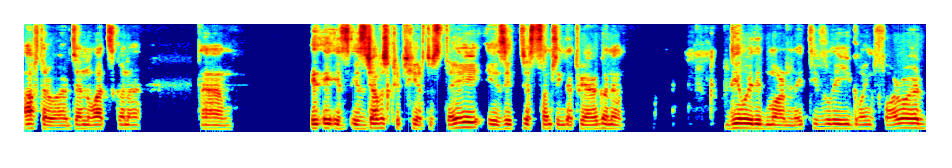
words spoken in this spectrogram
afterwards and what's going to um, is, is JavaScript here to stay? Is it just something that we are going to deal with it more natively going forward,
